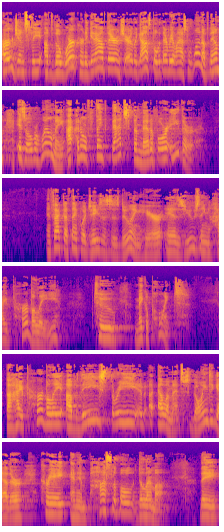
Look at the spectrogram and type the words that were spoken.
urgency of the worker to get out there and share the gospel with every last one of them is overwhelming. I, I don't think that's the metaphor either. In fact, I think what Jesus is doing here is using hyperbole to make a point. The hyperbole of these three elements going together create an impossible dilemma. The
